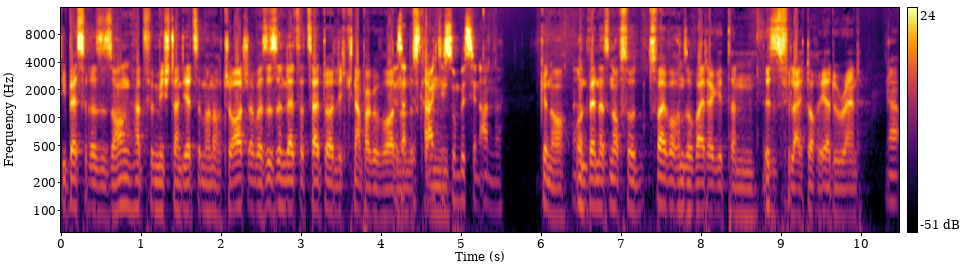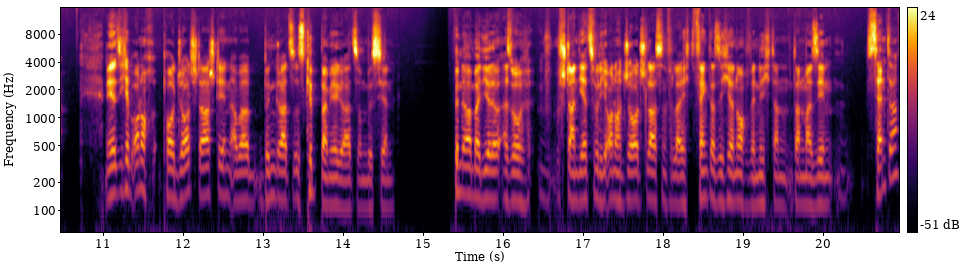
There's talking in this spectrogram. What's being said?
Die bessere Saison hat für mich stand jetzt immer noch George, aber es ist in letzter Zeit deutlich knapper geworden. Deshalb, und das kann sich so ein bisschen an, ne? Genau. Ja. Und wenn das noch so zwei Wochen so weitergeht, dann ist es vielleicht doch eher Durant. Ja. Nee, also ich habe auch noch Paul George dastehen, aber bin gerade so, es kippt bei mir gerade so ein bisschen. Bin aber bei dir, also Stand jetzt würde ich auch noch George lassen, vielleicht fängt er sich ja noch, wenn nicht, dann, dann mal sehen. Center?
